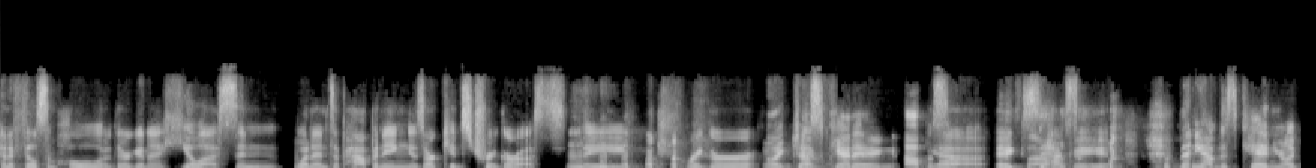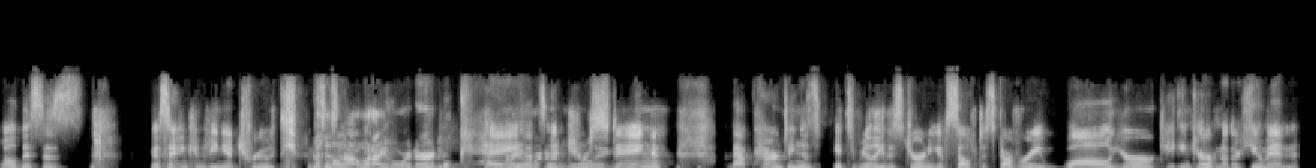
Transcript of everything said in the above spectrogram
kind of fill some hole or they're going to heal us. And what ends up happening is our kids trigger us. They trigger. You're like, just every- kidding. Opposite. Yeah, exactly. Opposite. then you have this kid and you're like, well, this is. This an inconvenient truth. You know? This is not what I ordered. Okay, I that's ordered interesting. that parenting is it's really this journey of self-discovery while you're taking care of another human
